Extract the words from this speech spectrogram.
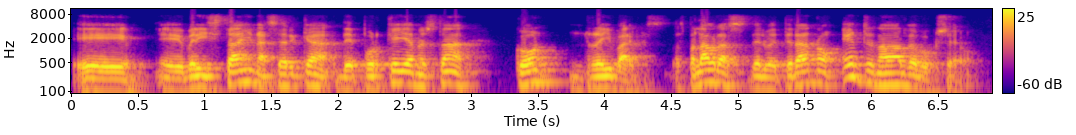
eh, eh, Beristain acerca de por qué ya no está con Rey Vargas. Las palabras del veterano entrenador de boxeo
